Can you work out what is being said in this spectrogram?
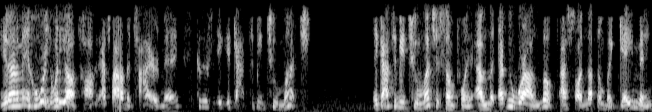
You know what I mean? Who are you? What are y'all talking? That's why I retired, man, because it, it got to be too much. It got to be too much at some point. I look, everywhere I looked, I saw nothing but gay men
